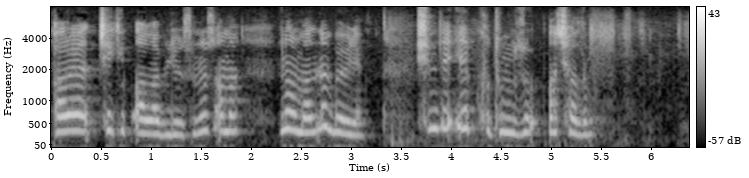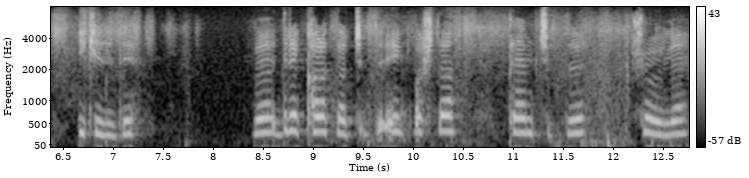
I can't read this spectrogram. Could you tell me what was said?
para çekip alabiliyorsunuz ama normalde böyle. Şimdi ilk kutumuzu açalım. 2 dedi. Ve direkt karakter çıktı. İlk başta Pam çıktı. Şöyle.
